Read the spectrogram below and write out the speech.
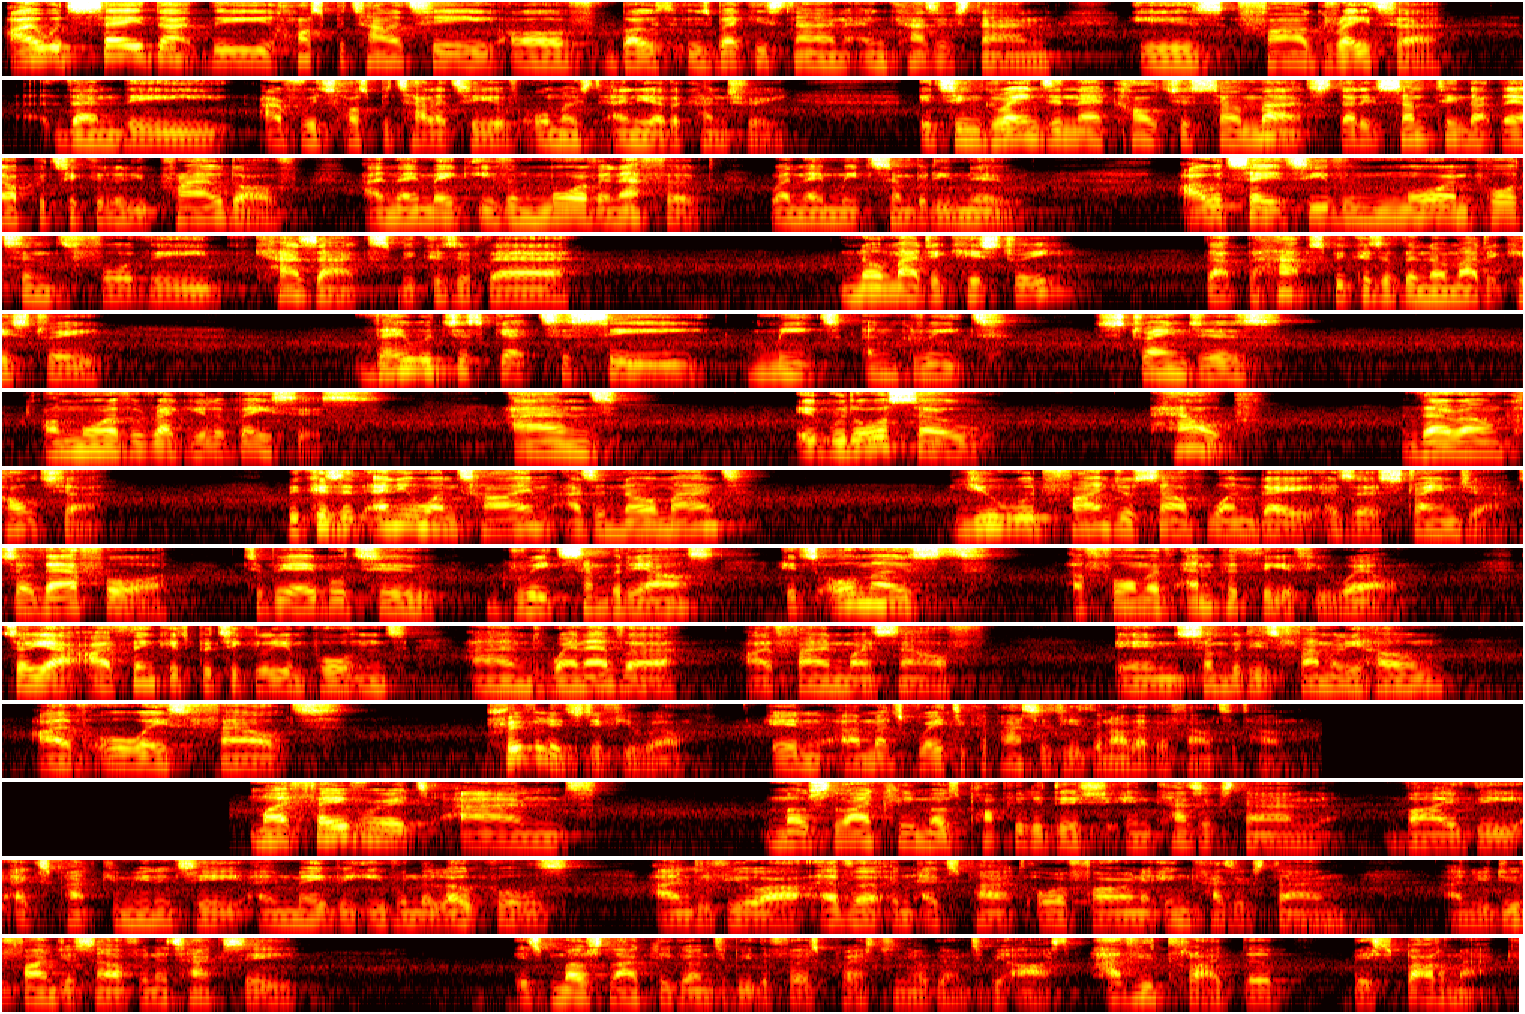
I would say that the hospitality of both Uzbekistan and Kazakhstan is far greater than the average hospitality of almost any other country. It's ingrained in their culture so much that it's something that they are particularly proud of and they make even more of an effort when they meet somebody new. I would say it's even more important for the Kazakhs because of their nomadic history, that perhaps because of the nomadic history, they would just get to see, meet and greet strangers on more of a regular basis. And it would also help their own culture because at any one time as a nomad, you would find yourself one day as a stranger. So therefore, to be able to greet somebody else, it's almost a form of empathy, if you will. So yeah, I think it's particularly important. And whenever I find myself in somebody's family home, I've always felt privileged, if you will, in a much greater capacity than I've ever felt at home. My favorite and most likely most popular dish in Kazakhstan by the expat community and maybe even the locals and if you are ever an expat or a foreigner in Kazakhstan and you do find yourself in a taxi it's most likely going to be the first question you're going to be asked. Have you tried the bishbarmak?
